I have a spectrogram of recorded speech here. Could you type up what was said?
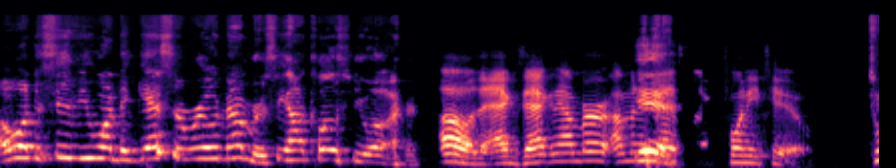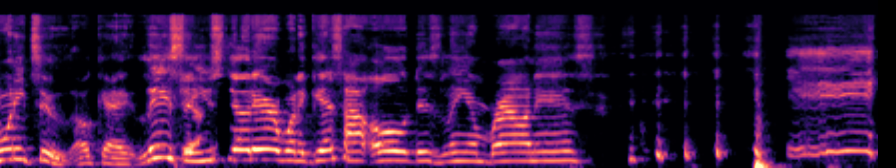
I want to see if you want to guess a real number. See how close you are. Oh, the exact number? I'm gonna Yeah. guess like 22. 22. Okay. Lisa, Yeah. you still there? Want to guess how old this Liam Brown is? that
